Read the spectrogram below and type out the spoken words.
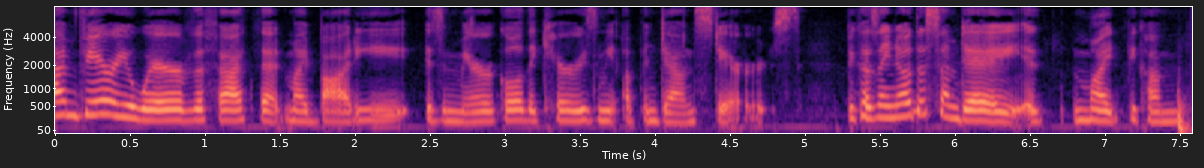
I'm very aware of the fact that my body is a miracle that carries me up and down stairs. Because I know that someday it might become,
